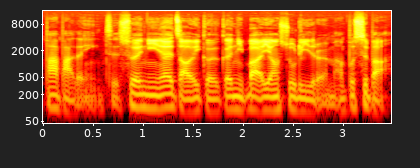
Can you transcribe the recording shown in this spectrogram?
爸爸的影子，所以你在找一个跟你爸一样疏离的人吗？不是吧？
